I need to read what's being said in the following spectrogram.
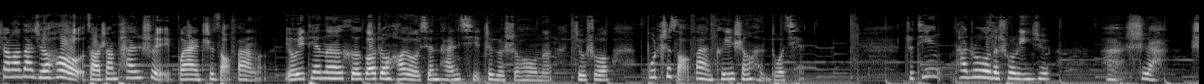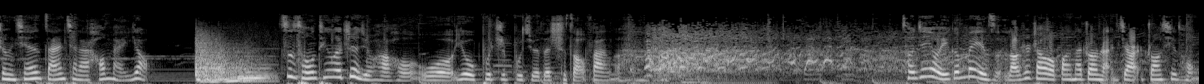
上了大学后，早上贪睡，不爱吃早饭了。有一天呢，和高中好友闲谈起这个时候呢，就说不吃早饭可以省很多钱。只听他弱弱的说了一句：“啊，是啊，省钱攒起来好买药。”自从听了这句话后，我又不知不觉的吃早饭了。曾经有一个妹子，老是找我帮她装软件、装系统、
